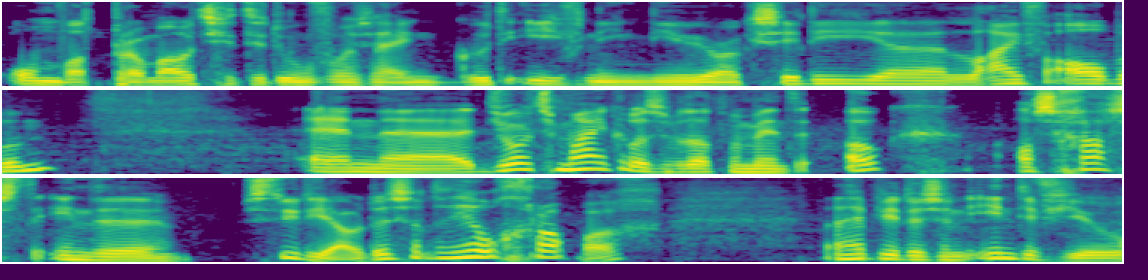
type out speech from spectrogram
om wat promotie te doen voor zijn Good Evening New York City eh, live album. En George Michael is op dat moment ook als gast in de studio. Dus dat is heel grappig. Dan heb je dus een interview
